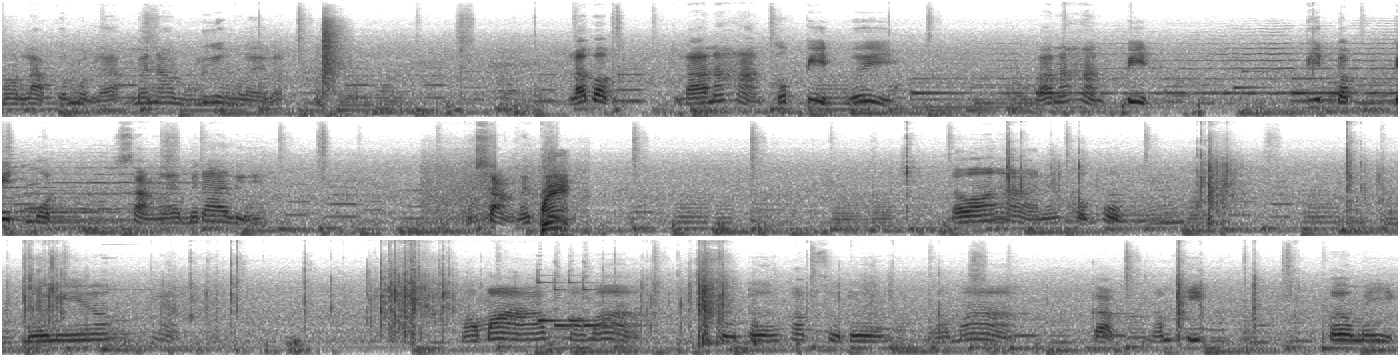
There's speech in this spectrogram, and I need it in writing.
นอนหลับกันหมดแล้ว ไม่น่ารู้เรื่องอะไรแล้วแล้วแบบร้านอาหารก็ปิดเว้ยร้านอาหารปิด ปิดแบบปิดหมด สั่งอะไรไม่ได้เลยสั่งไม่เป็นแล้วอาหารของผม มื้อนี้เนาะเนี่ยมาม่าครับมาม่าสูตรเดิมครับสูตรเดิมมาม่ากับน้ำพริก เพิ่มมาอีก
